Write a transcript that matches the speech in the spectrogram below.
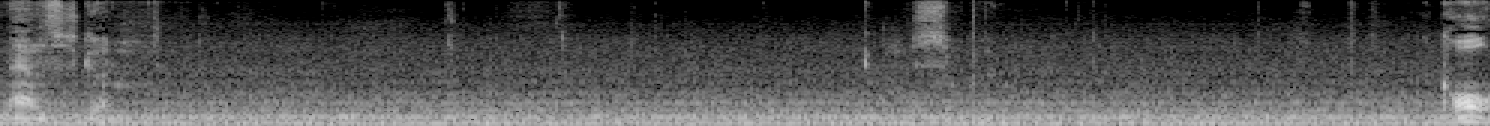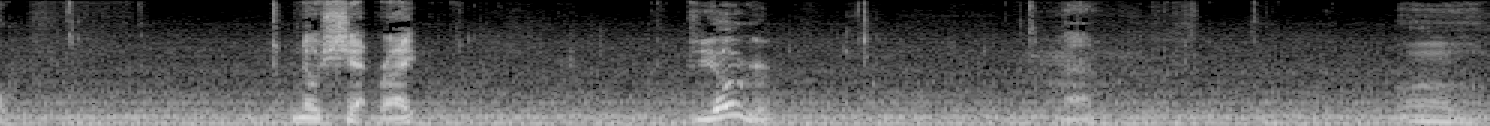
Man, this is good. Cold. No shit, right? It's yogurt. Man. Mmm.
